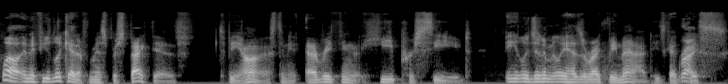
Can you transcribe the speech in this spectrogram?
Well, and if you look at it from his perspective, to be honest, I mean, everything that he perceived, he legitimately has a right to be mad. He's got Right. this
